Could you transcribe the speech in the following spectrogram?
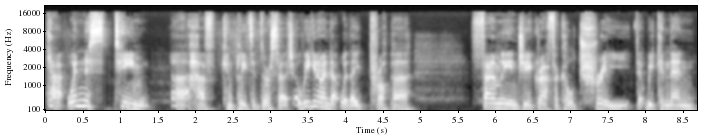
Cat, when this team uh, have completed the research, are we going to end up with a proper family and geographical tree that we can then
